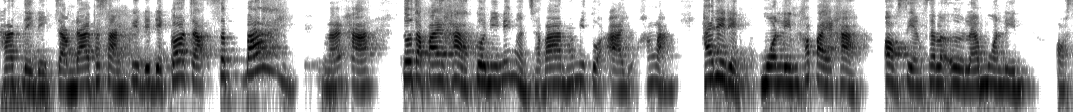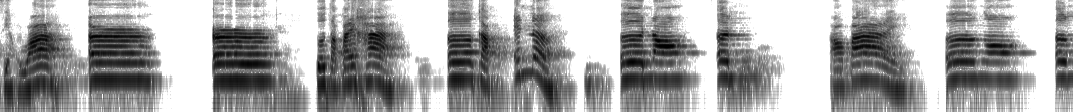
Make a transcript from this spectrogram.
ถ้าเด็กๆจำได้ภาษาอังกฤษเด็กๆก็จะสบายนะคะ ตัวต่อไปค่ะ ตัวนี้ไม่เหมือนชาวบ้านเพราะมีตัว R อยู่ข้างหลัง ให้เด็กๆมวนลิ้นเข้าไปค่ะ ออกเสียงสระเออแล้วมวนลิ้นออกเสียงว่าเออเออตัวต่อไปค่ะ เออกับเอนเนอเออนอเอินต่อไป เอองอเอิง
